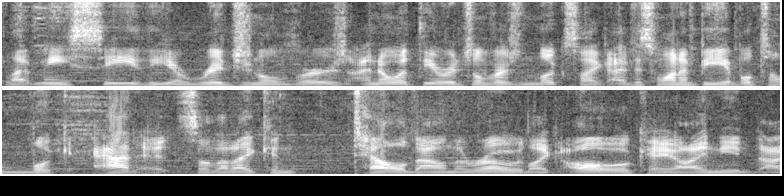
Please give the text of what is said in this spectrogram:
Let me see the original version. I know what the original version looks like. I just want to be able to look at it so that I can tell down the road, like, oh, okay, I need... I,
